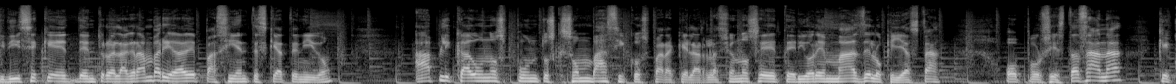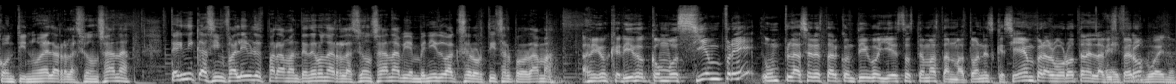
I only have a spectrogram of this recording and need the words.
Y dice que dentro de la gran variedad de pacientes que ha tenido, ha aplicado unos puntos que son básicos para que la relación no se deteriore más de lo que ya está. O por si está sana, que continúe la relación sana. Técnicas infalibles para mantener una relación sana. Bienvenido Axel Ortiz al programa. Amigo querido, como siempre, un placer estar contigo y estos temas tan matones que siempre alborotan el avispero. Bueno.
